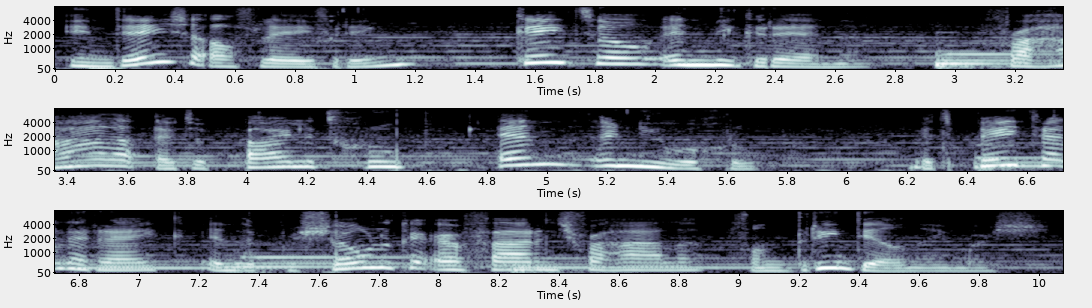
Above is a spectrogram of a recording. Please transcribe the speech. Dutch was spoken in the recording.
In deze aflevering Keto en migraine. Verhalen uit de pilotgroep en een nieuwe groep. Met Petra de Rijk en de persoonlijke ervaringsverhalen van drie deelnemers.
